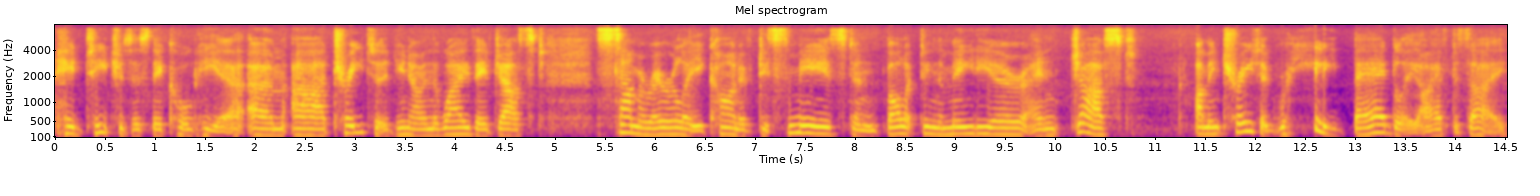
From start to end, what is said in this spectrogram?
head teachers, as they're called here, um, are treated, you know, and the way they're just summarily kind of dismissed and bollocked in the media and just, I mean, treated really badly, I have to say.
